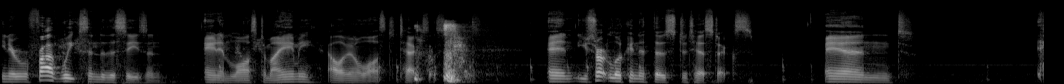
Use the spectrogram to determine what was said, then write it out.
you know, we're five weeks into the season. A&M lost to Miami. Alabama lost to Texas. and you start looking at those statistics, and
